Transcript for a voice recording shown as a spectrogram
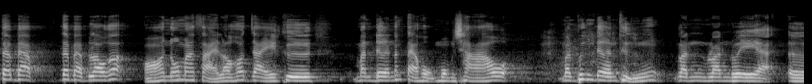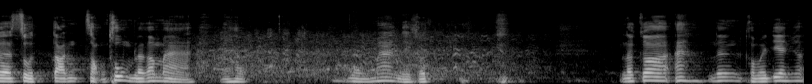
แต่แบบแต่แบบเราก็อ๋อโนะมาสายเราเข้าใจคือ มันเดินตั้งแต่หกโมงเช้ามันเพิ่งเดินถึงรันรันเวย์อะเออสุดตอนสองทุ่มแล้วก็มานะครับงงมากเลยเขาแล้วก็อะเรื่อง comedy ก็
